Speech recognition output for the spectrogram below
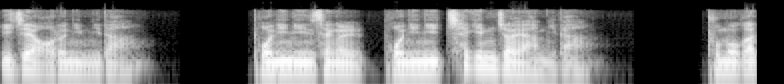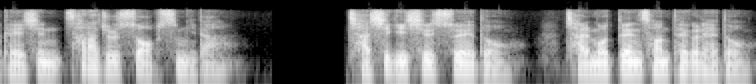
이제 어른입니다. 본인 인생을 본인이 책임져야 합니다. 부모가 대신 살아줄 수 없습니다. 자식이 실수해도 잘못된 선택을 해도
